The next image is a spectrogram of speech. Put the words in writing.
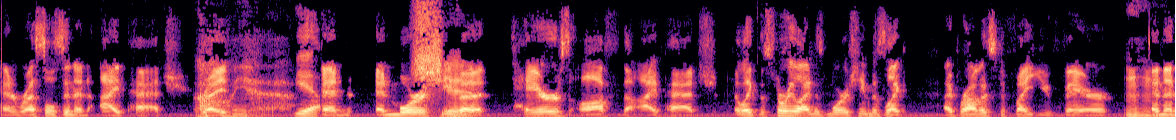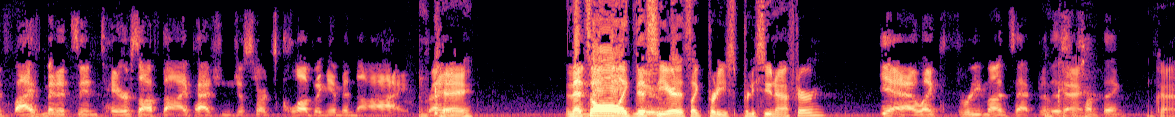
and wrestles in an eye patch, right? Oh, yeah. yeah. And and Morishima tears off the eye patch. Like the storyline is Morishima's like, I promise to fight you fair, Mhm. and then five minutes in tears off the eye patch and just starts clubbing him in the eye. Right? Okay. And that's And all they like this year. That's like pretty pretty soon after. Yeah, like three months after this Okay. or something. Okay.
